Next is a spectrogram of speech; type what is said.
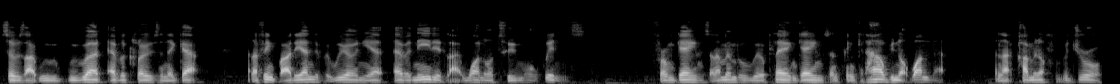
So it was like we we weren't ever closing the gap. And I think by the end of it, we only ever needed like one or two more wins from games. And I remember we were playing games and thinking, how have we not won that? And like coming off of a draw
